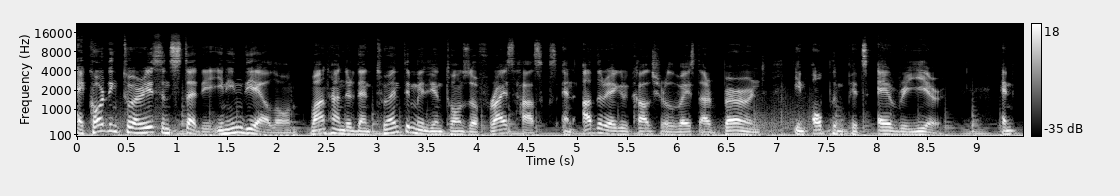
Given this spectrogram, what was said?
According to a recent study, in India alone, 120 million tons of rice husks and other agricultural waste are burned in open pits every year. And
